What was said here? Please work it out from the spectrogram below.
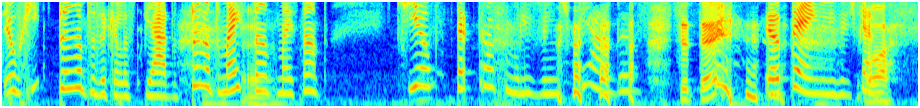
Eu ri tanto daquelas piadas, tanto, mais É. tanto, mais tanto, aqui eu até trouxe meu livrinho de piadas. Você tem? eu tenho livro de piadas. Nossa.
